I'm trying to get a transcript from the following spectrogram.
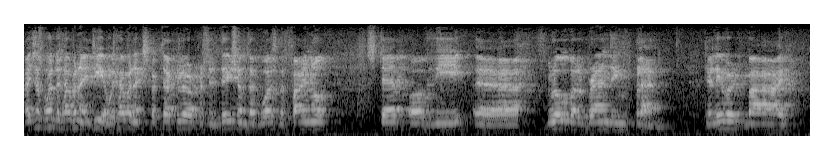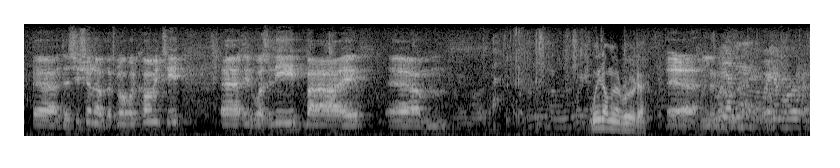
I just want to have an idea. We have a spectacular presentation that was the final step of the uh, global branding plan, delivered by uh, decision of the global committee. Uh, it was led by um, William Arruda. William Arruda.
